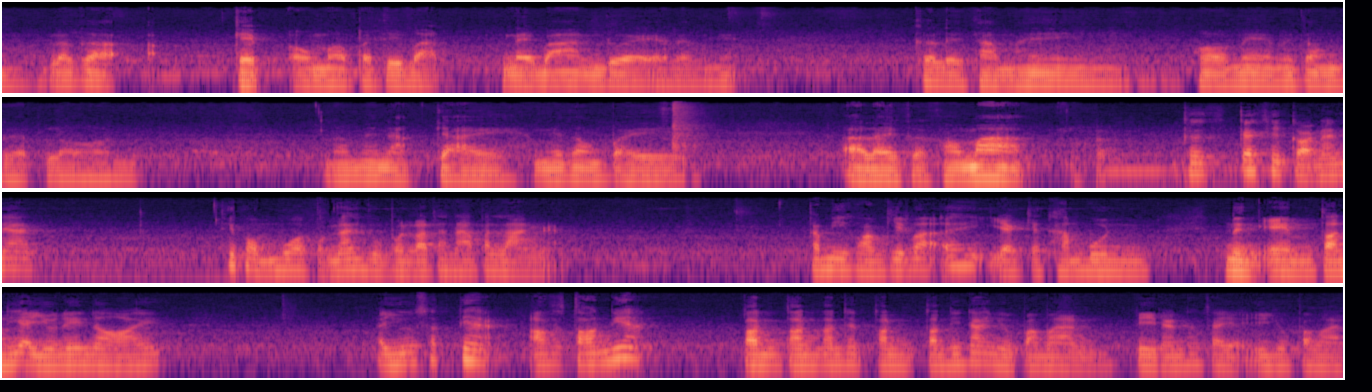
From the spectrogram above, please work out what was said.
ำแล้วก็เก็บออกมาปฏิบัติในบ้านด้วยอะไรเนี้ยก็เลยทำให้พ่อแม่ไม่ต้องเดือดร้อน แล้วไม่หนักใจไม่ต้องไปอะไรกับเขามาก ก็ก็คือก่อนหน้าเนี้ที่ผมบวชผมนั่งอยู่บนรัตนบัลลังก์เนี่ยก็มีความคิดว่าเอ้ยอยากจะทำบุญหนึ่งเอ็มตอนที่อายุน้อยๆอายุสักเนี่ยเอาตอนเนี้ยตอนตอนตอนตอนตอนที่นั่งอยู่ประมาณ ปีนั้นตั้งใจอายุประมาณ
